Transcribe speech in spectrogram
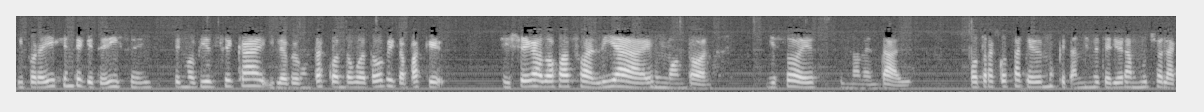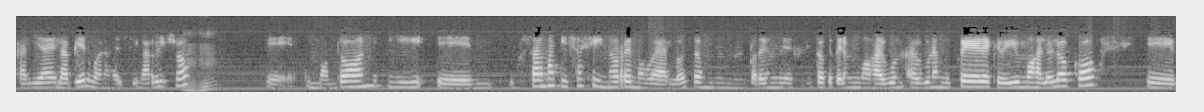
y por ahí hay gente que te dice, tengo piel seca y le preguntas cuánto agua toma y capaz que si llega a dos vasos al día es un montón y eso es fundamental. Otra cosa que vemos que también deteriora mucho la calidad de la piel, bueno, es el cigarrillo. Eh, un montón y eh, usar maquillaje y no removerlo. Eso es un, por defecto que tenemos algunas mujeres que vivimos a lo loco. Eh,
